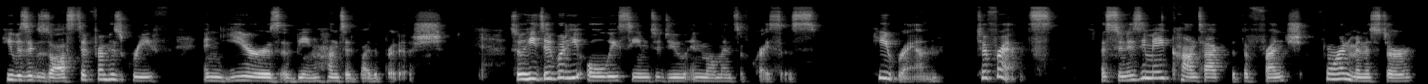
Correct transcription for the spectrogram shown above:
He was exhausted from his grief and years of being hunted by the British. So he did what he always seemed to do in moments of crisis he ran to France. As soon as he made contact with the French foreign minister,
